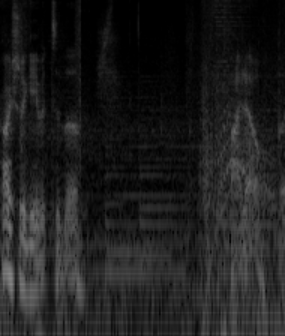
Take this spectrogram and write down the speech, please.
Probably should have gave it to the Fidough, but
